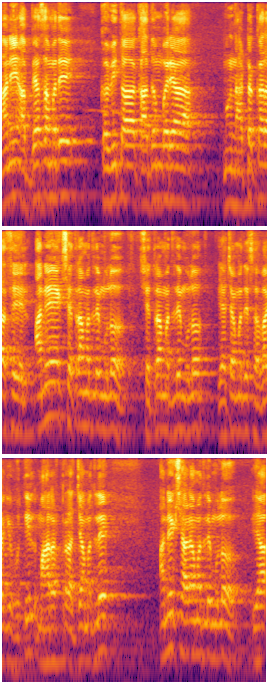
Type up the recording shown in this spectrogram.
आणि अभ्यासामध्ये कविता कादंबऱ्या मग नाटककार असेल अनेक क्षेत्रामधले मुलं क्षेत्रामधले मुलं याच्यामध्ये सहभागी होतील. महाराष्ट्र राज्यामधले अनेक शाळामधले मुलं या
